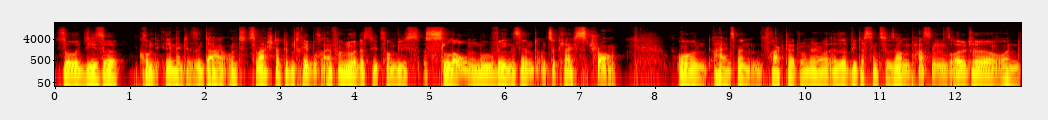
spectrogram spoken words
so diese Grundelemente sind da. Und zwar stand im Drehbuch einfach nur, dass die Zombies slow-moving sind und zugleich strong. Und Heinzmann fragt halt Romero, also wie das denn zusammenpassen sollte. Und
